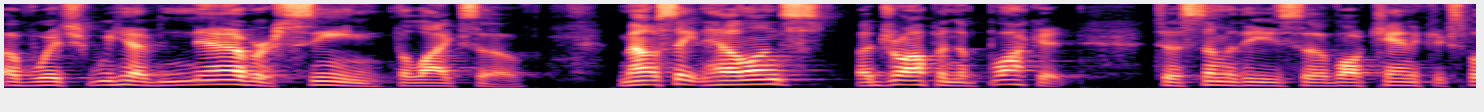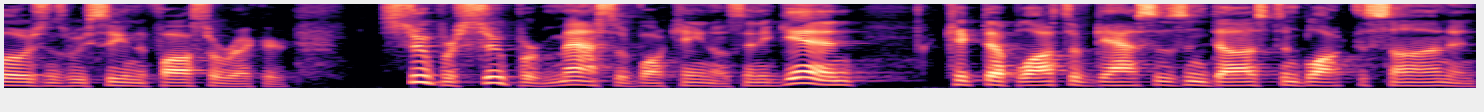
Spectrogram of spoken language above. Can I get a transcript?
of which we have never seen the likes of. Mount St. Helens, a drop in the bucket to some of these uh, volcanic explosions we see in the fossil record. Super, super massive volcanoes. And again, kicked up lots of gases and dust and blocked the sun and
